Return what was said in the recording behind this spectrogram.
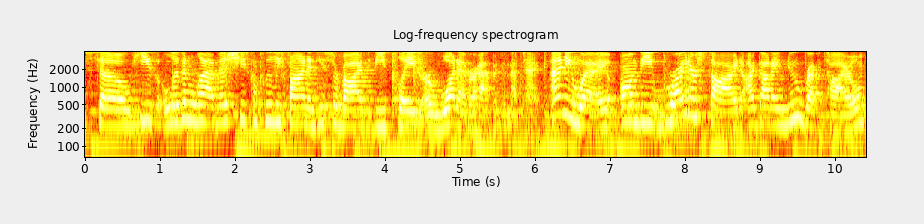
So he's living lavish. He's completely fine and he survived the plague or whatever happened in that tank. Anyway, on the brighter side, I got a new reptile.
